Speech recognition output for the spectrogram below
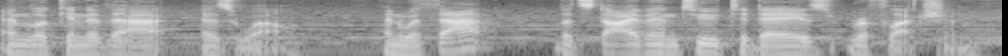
and look into that as well. And with that, let's dive into today's reflection.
